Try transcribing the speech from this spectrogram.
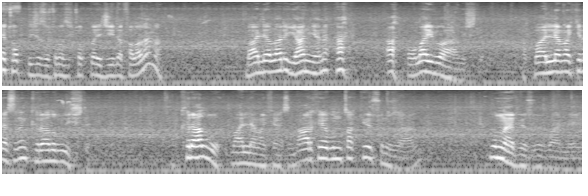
yine toplayacağız otomatik toplayıcıyla falan ama balyaları yan yana hah ah olay bu abi işte. Bak balya makinesinin kralı bu işte. Kral bu balya makinesinde. Arkaya bunu takıyorsunuz abi. Bununla yapıyorsunuz balyayı.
